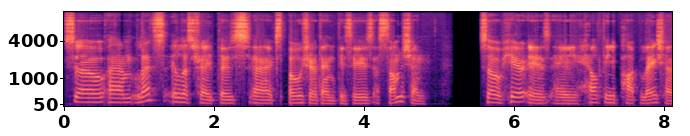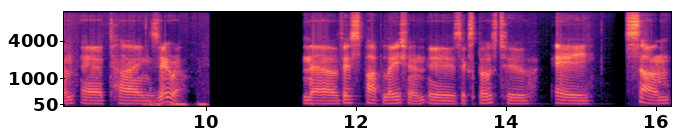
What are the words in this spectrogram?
So um, let's illustrate this uh, exposure then disease assumption so here is a healthy population at time zero. Now this population is exposed to a some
